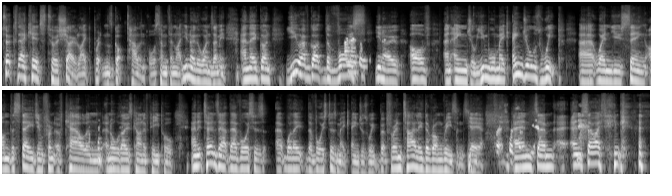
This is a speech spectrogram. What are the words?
took their kids to a show like Britain's Got Talent or something like you know the ones I mean. And they've gone you have got the voice you know of an angel. You will make angels weep uh, when you sing on the stage in front of Cowell and, and all those kind of people. And it turns out their voices, uh, well, they the voice does make angels weep, but for entirely the wrong reasons. Yeah, yeah. And um, and so I think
